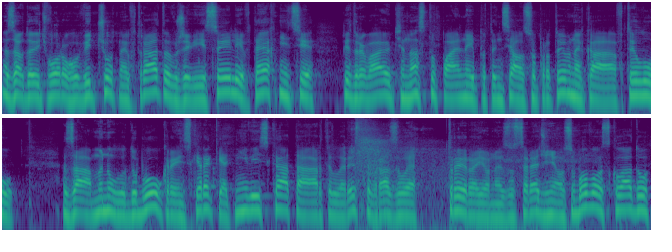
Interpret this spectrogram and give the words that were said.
завдають ворогу відчутних втрат в живій силі, в техніці, підривають наступальний потенціал супротивника в тилу. За минулу добу українські ракетні війська та артилеристи вразили три райони зосередження особового складу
